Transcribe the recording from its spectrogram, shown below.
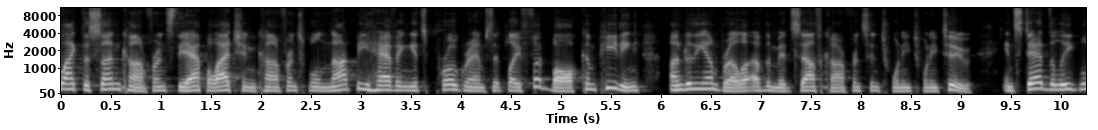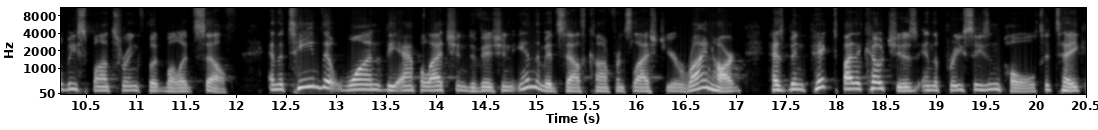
like the Sun Conference, the Appalachian Conference will not be having its programs that play football competing under the umbrella of the Mid South Conference in 2022. Instead, the league will be sponsoring football itself. And the team that won the Appalachian Division in the Mid South Conference last year, Reinhardt, has been picked by the coaches in the preseason poll to take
